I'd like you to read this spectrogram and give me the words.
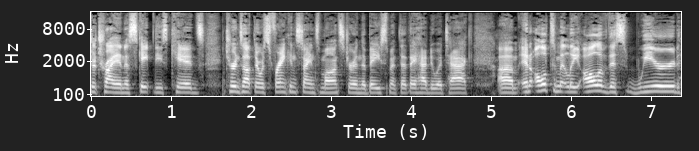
to try and escape these kids. Turns out there was Frankenstein's monster in the basement that they had to attack. Um, and ultimately, all of this weird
